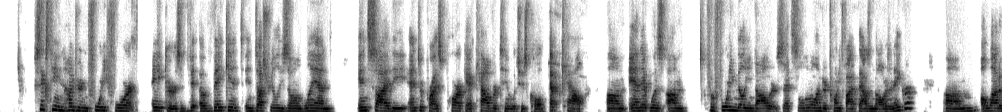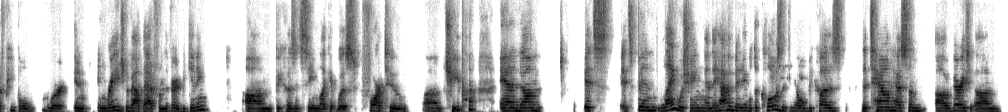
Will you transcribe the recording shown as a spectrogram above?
1,644 acres of vacant industrially zoned land inside the Enterprise Park at Calverton, which is called EPCAL. Um, and it was um, for $40 million. That's a little under $25,000 an acre. Um, a lot of people were in, enraged about that from the very beginning um, because it seemed like it was far too um, cheap. and um, it's it's been languishing and they haven't been able to close the deal because the town has some uh, very um,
